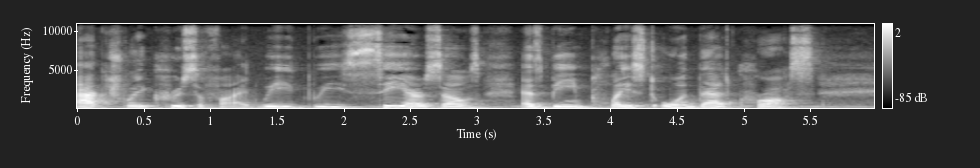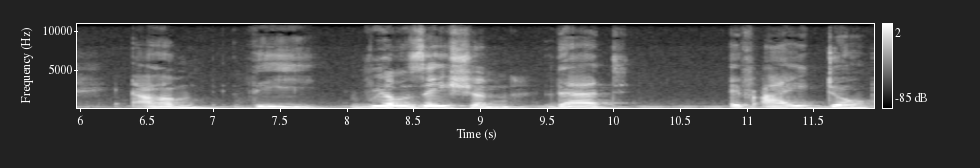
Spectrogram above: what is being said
actually crucified. We, we see ourselves as being placed on that cross. Um, the realization that if I don't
